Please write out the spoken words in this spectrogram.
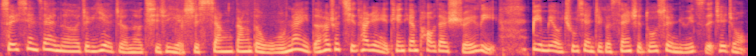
所以现在呢，这个业者呢其实也是相当的无奈的。他说，其他人也天天泡在水里，并没有出现这个三十多岁女子这种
